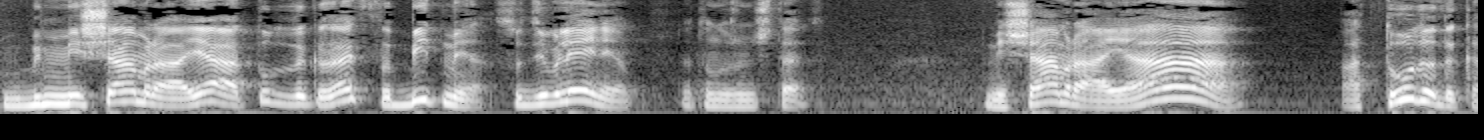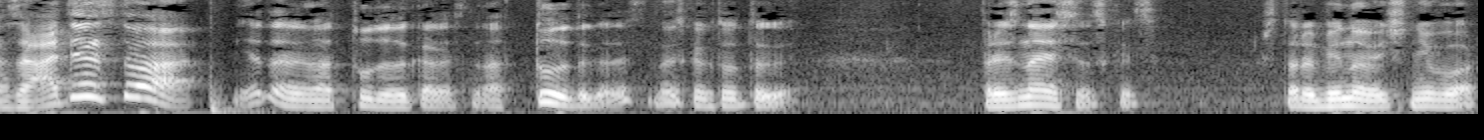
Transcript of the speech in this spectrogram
Мишам рая, оттуда доказательство, битме, с удивлением. Это нужно читать. Мишам рая, оттуда доказательства. Нет, оттуда доказательства, оттуда доказательства. Знаешь, как кто-то признайся, так сказать, что Рабинович не вор.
